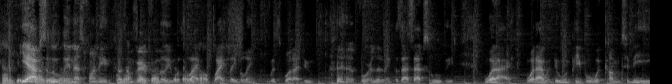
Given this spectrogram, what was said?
kind of get Yeah, absolutely, and that's funny because I'm very cycle, I think familiar with that would white, white labeling with what I do for a living because that's absolutely what I what I would do when people would come to me,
